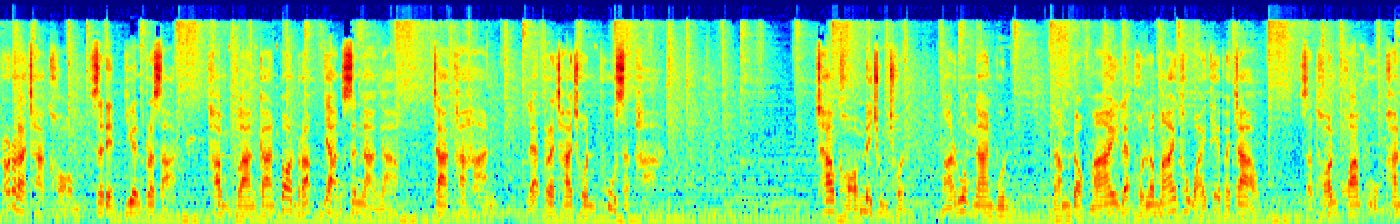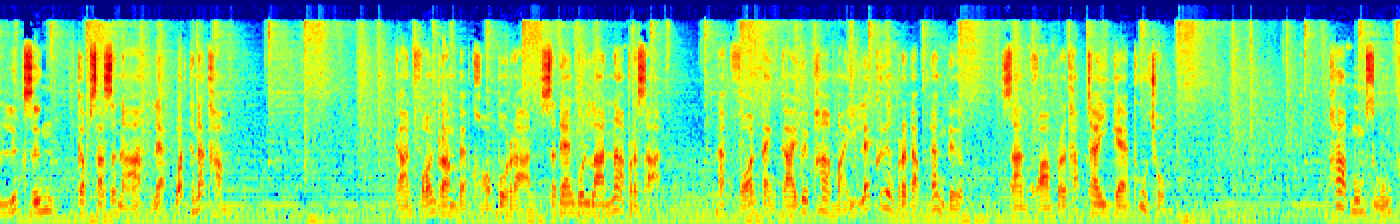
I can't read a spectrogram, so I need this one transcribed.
พระราชาขอมเสด็จเยือนปราสาททำกลางการต้อนรับอย่างสง่างาม จากทหารและประชาชนผู้ศรัทธา ชาวขอมในชุมชนมาร่วมงานบุญนำดอกไม้และผลไม้ถวายเทพเจ้า สะท้อนความผูกพันลึกซึ้งกับศาสนาและวัฒนธรรม การฟ้อนรำแบบขอมโบราณ แสดงบนลานหน้าปราสาท นักฟ้อนแต่งกายด้วยผ้าไหมและเครื่องประดับดั้งเดิม สร้างความประทับใจแก่ผู้ชม ภาพมุมสูงเผ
